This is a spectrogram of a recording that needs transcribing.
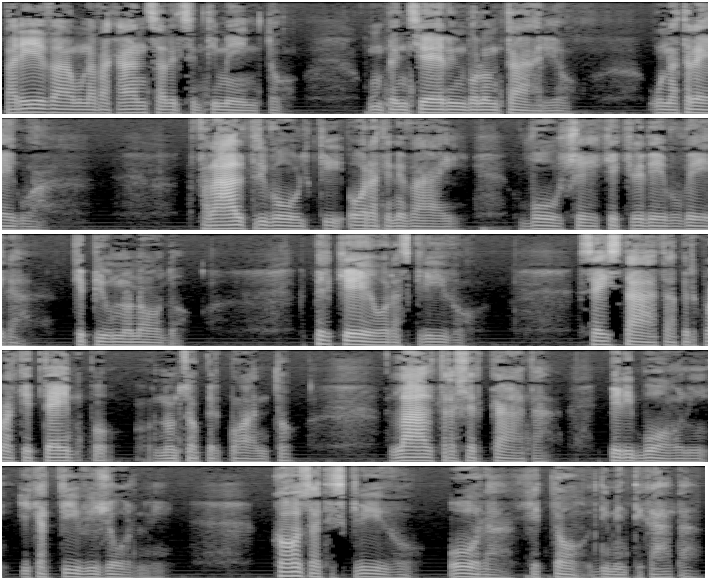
Pareva una vacanza del sentimento, un pensiero involontario, una tregua. Fra altri volti ora te ne vai, voce che credevo vera, che più non odo. Perché ora scrivo? Sei stata per qualche tempo, non so per quanto, l'altra cercata per i buoni, i cattivi giorni. Cosa ti scrivo ora che t'ho dimenticata?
